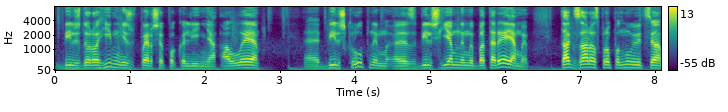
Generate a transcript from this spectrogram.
більш дорогим, ніж перше покоління, але е, більш крупним, е, з більш ємними батареями. Так зараз пропонуються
